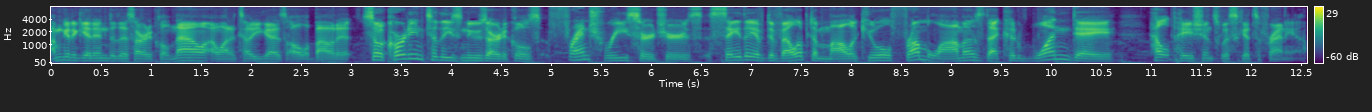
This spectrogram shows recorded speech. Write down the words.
I'm going to get into this article now. I want to tell you guys all about it. So, according to these news articles, French researchers say they have developed a molecule from llamas that could one day help patients with schizophrenia.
